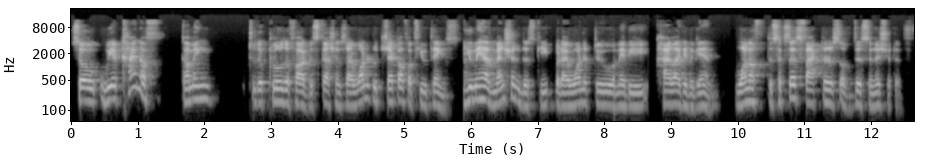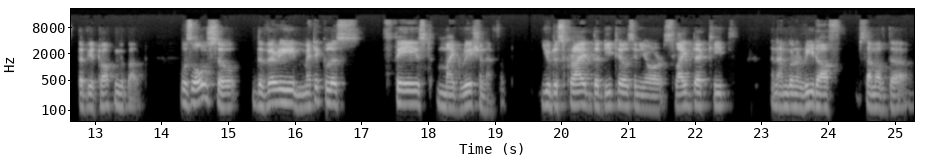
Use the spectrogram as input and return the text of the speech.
So we are kind of coming to the close of our discussion. So I wanted to check off a few things. You may have mentioned this, Keith, but I wanted to maybe highlight it again. One of the success factors of this initiative that we are talking about was also the very meticulous phased migration effort. You described the details in your slide deck, Keith, and I'm going to read off some of the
